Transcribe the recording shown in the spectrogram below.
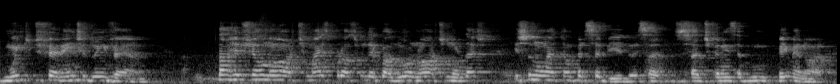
muito diferente do inverno. Na região norte, mais próximo do Equador, norte, nordeste, isso não é tão percebido, essa, essa diferença é bem menor.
